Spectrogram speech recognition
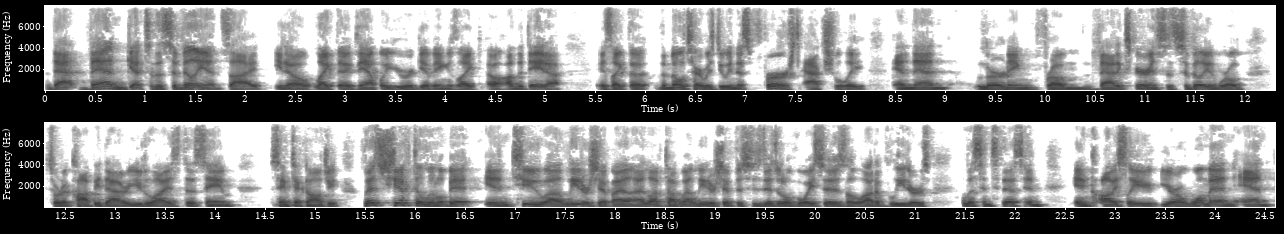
that then get to the civilian side. You know, like the example you were giving is like uh, on the data is like the the military was doing this first actually, and then learning from that experience, the civilian world sort of copied that or utilized the same same technology. Let's shift a little bit into uh, leadership. I, I, love talking about leadership. This is digital voices. A lot of leaders listen to this, and, and obviously you're a woman, and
